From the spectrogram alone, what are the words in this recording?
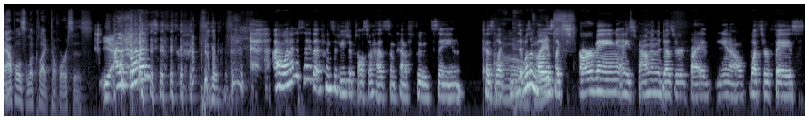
apples look like to horses. yeah. I wanna, I wanted to say that Prince of Egypt also has some kind of food scene because, like, Oh, it wasn't Moses like starving and he's found in the desert by you know what's her face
